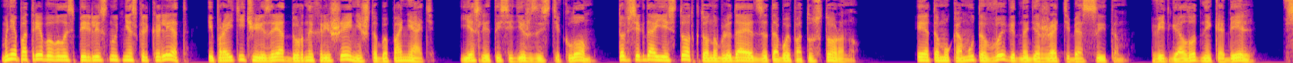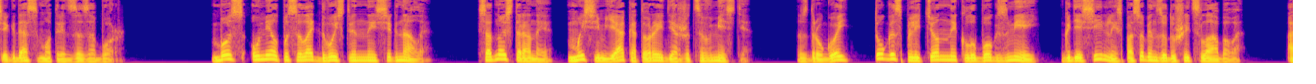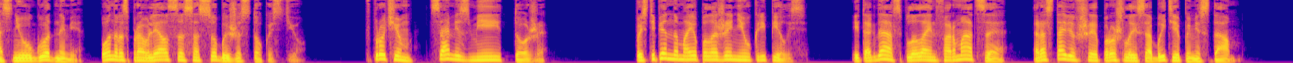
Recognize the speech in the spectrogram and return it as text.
Мне потребовалось перелистнуть несколько лет и пройти через ряд дурных решений, чтобы понять, если ты сидишь за стеклом, то всегда есть тот, кто наблюдает за тобой по ту сторону. И этому кому-то выгодно держать тебя сытым, ведь голодный кобель всегда смотрит за забор. Босс умел посылать двойственные сигналы. С одной стороны, мы семья, которая держится вместе. С другой — туго сплетенный клубок змей, где сильный способен задушить слабого. А с неугодными он расправлялся с особой жестокостью. Впрочем, сами змеи тоже. Постепенно мое положение укрепилось. И тогда всплыла информация, расставившая прошлые события по местам.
